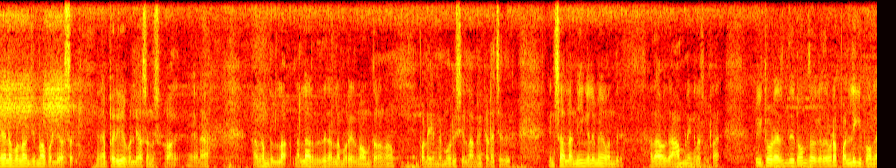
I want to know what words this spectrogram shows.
மேலமங்கலம் ஜிம்மா பள்ளிவாசல். ஏன்னா பெரிய பள்ளிவாசல்னு சொல்லுவாங்க. ஏன்னா அலமதுல்லா நல்லா இருந்தது. நல்ல முறையில் நோம்பு திறந்தோம். பழைய மெமோரிஸ் எல்லாமே கிடச்சிது. இன்ஷால்லா நீங்களுமே வந்து அதாவது ஆம்பளைங்களை சொல்கிறேன் வீட்டோட இருந்து நோம்பு திறக்கிறத விட பள்ளிக்கு போங்க.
